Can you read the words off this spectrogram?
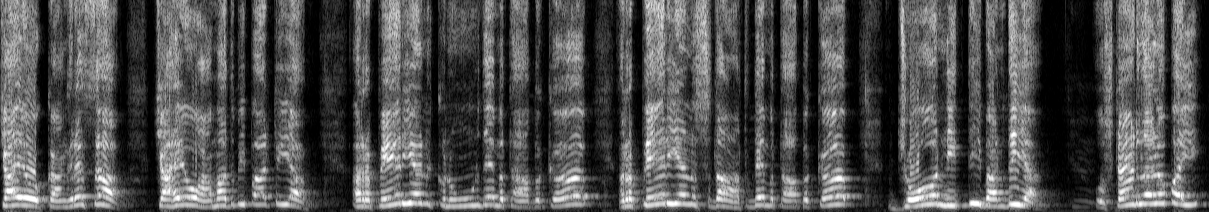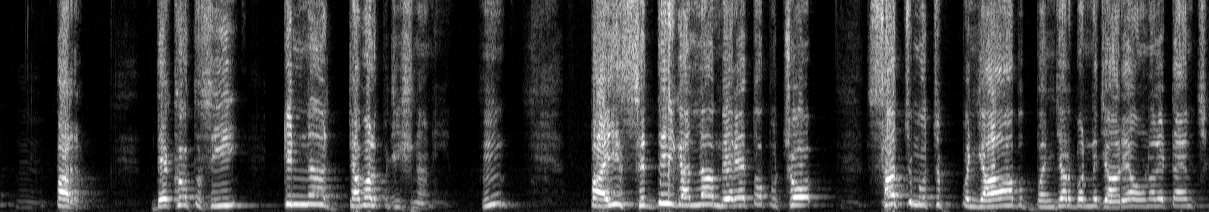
ਚਾਹੇ ਉਹ ਕਾਂਗਰਸ ਆ, ਚਾਹੇ ਉਹ ਆਮ ਆਦਮੀ ਪਾਰਟੀ ਆ, ਰਿਪੇਰੀਅਨ ਕਾਨੂੰਨ ਦੇ ਮੁਤਾਬਕ, ਰਿਪੇਰੀਅਨ ਸਿਧਾਂਤ ਦੇ ਮੁਤਾਬਕ ਜੋ ਨੀਤੀ ਬਣਦੀ ਆ, ਉਹ ਸਟੈਂਡ ਲੈ ਲਓ ਭਾਈ। ਪਰ ਦੇਖੋ ਤੁਸੀਂ ਕਿੰਨਾ ਡਬਲ ਪੋਜੀਸ਼ਨਾਂ ਨੇ, ਹੂੰ? ਭਾਈ ਸਿੱਧੀ ਗੱਲ ਆ, ਮੇਰੇ ਤੋਂ ਪੁੱਛੋ, ਸੱਚਮੁੱਚ ਪੰਜਾਬ ਬੰਜਰ ਬਣਨ ਜਾ ਰਿਹਾ ਆਉਣ ਵਾਲੇ ਟਾਈਮ 'ਚ।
